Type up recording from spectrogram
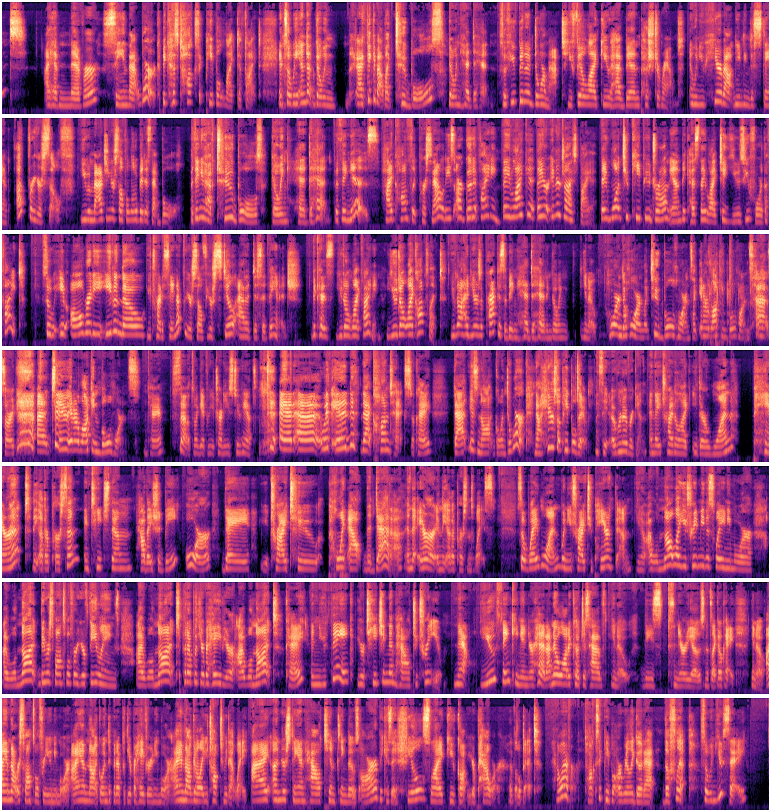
I have never seen that work because toxic people like to fight. And so we end up going, I think about like two bulls going head to head. So if you've been a doormat, you feel like you have been pushed around. And when you hear about needing to stand up for yourself, you imagine yourself a little bit as that bull. But then you have two bulls going head to head. The thing is, high conflict personalities are good at fighting. They like it. They are energized by it. They want to keep you drawn in because they like to use you for the fight. So it already, even though you try to stand up for yourself, you're still at a disadvantage because you don't like fighting. You don't like conflict. You've not had years of practice of being head to head and going you know, horn to horn, like two bull horns, like interlocking bull horns. Sorry. Uh, two interlocking bull horns. Okay. So that's what I get for you trying to use two hands. And uh, within that context, okay, that is not going to work. Now, here's what people do I see it over and over again. And they try to like either one, parent the other person and teach them how they should be, or they try to point out the data and the error in the other person's ways. So, way one, when you try to parent them, you know, I will not let you treat me this way anymore. I will not be responsible for your feelings. I will not put up with your behavior. I will not, okay? And you think you're teaching them how to treat you. Now, you thinking in your head. I know a lot of coaches have, you know, these scenarios and it's like, okay, you know, I am not responsible for you anymore. I am not going to put up with your behavior anymore. I am not going to let you talk to me that way. I understand how tempting those are because it feels like you've got your power a little bit. However, toxic people are really good at the flip. So when you say,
